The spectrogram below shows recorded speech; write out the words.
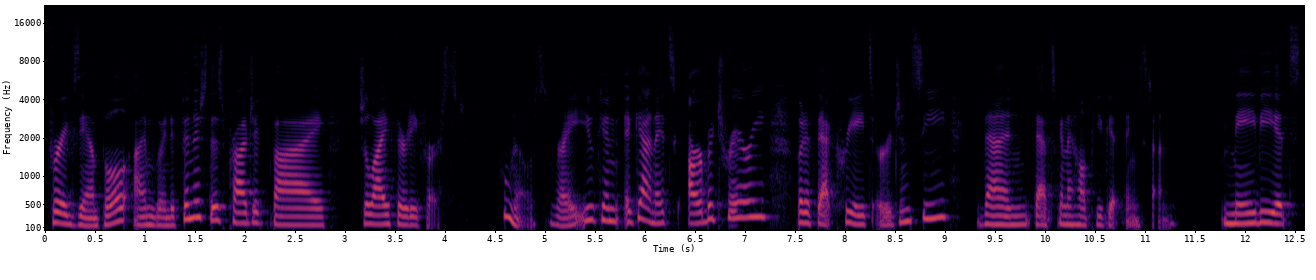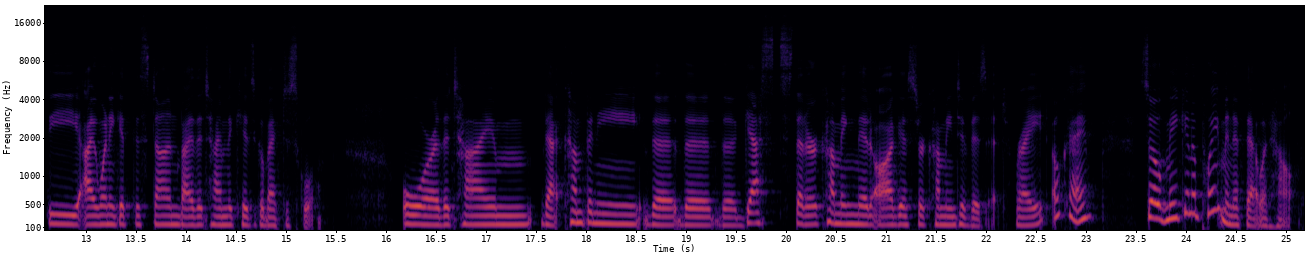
For example, I'm going to finish this project by July 31st. Who knows, right? You can, again, it's arbitrary, but if that creates urgency, then that's going to help you get things done. Maybe it's the I want to get this done by the time the kids go back to school or the time that company the the the guests that are coming mid-August are coming to visit, right? Okay. So make an appointment if that would help.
